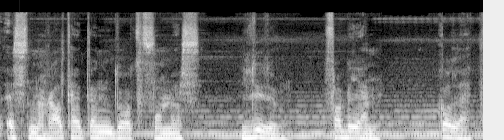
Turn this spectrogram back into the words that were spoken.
is nog altijd een doodvonnis. Ludo, Fabienne, Colette.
